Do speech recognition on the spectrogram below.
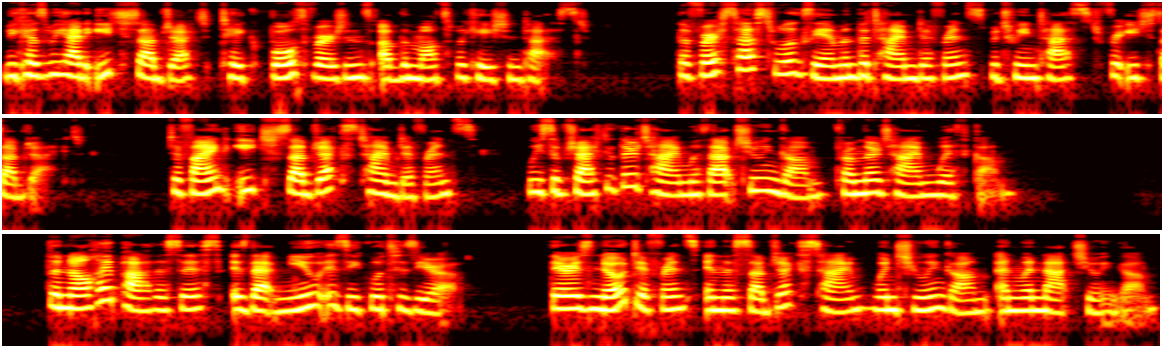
because we had each subject take both versions of the multiplication test. The first test will examine the time difference between tests for each subject. To find each subject's time difference, we subtracted their time without chewing gum from their time with gum. The null hypothesis is that mu is equal to zero. There is no difference in the subject's time when chewing gum and when not chewing gum.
